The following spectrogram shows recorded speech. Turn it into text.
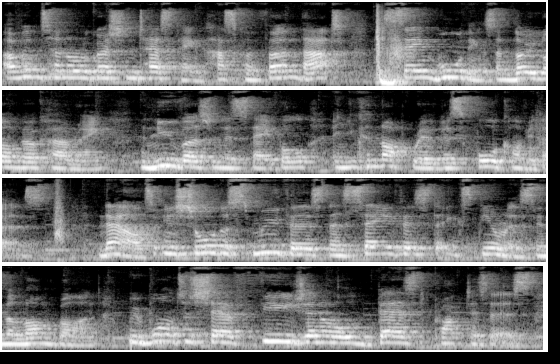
our internal regression testing has confirmed that same warnings are no longer occurring, the new version is stable, and you can upgrade with full confidence. Now, to ensure the smoothest and safest experience in the long run, we want to share a few general best practices.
